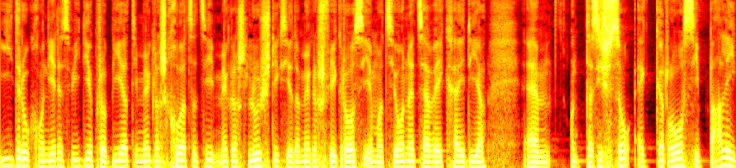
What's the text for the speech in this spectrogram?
Eindruck und jedes Video probiert, in möglichst kurzer Zeit möglichst lustig sein oder möglichst viele grosse Emotionen zu erwecken in dir. Ähm, und das ist so eine grosse Ballung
